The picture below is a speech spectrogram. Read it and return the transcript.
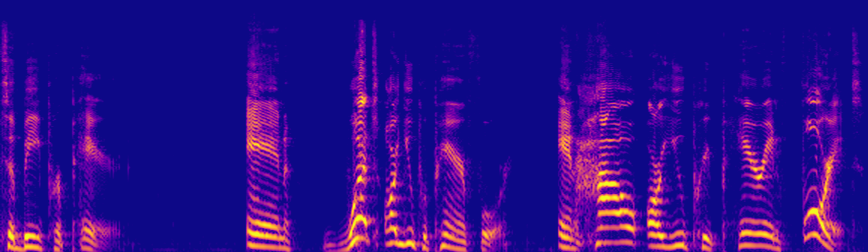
to be prepared. And what are you preparing for? And how are you preparing for it?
